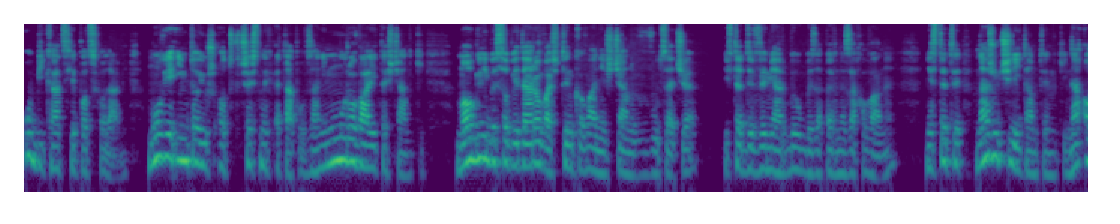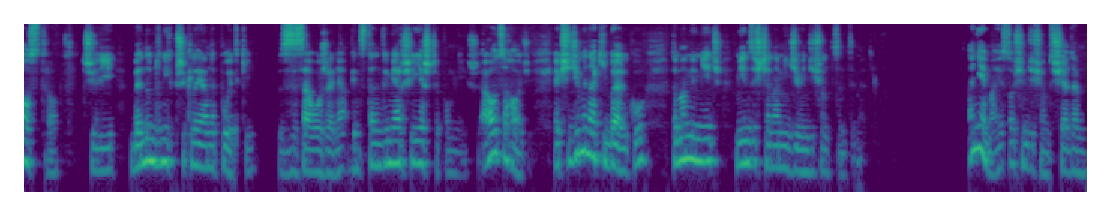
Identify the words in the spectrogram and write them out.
ubikację pod schodami. Mówię im to już od wczesnych etapów, zanim murowali te ścianki. Mogliby sobie darować tynkowanie ścian w WC i wtedy wymiar byłby zapewne zachowany Niestety narzucili tam tynki na ostro, czyli będą do nich przyklejane płytki z założenia, więc ten wymiar się jeszcze pomniejszy. A o co chodzi? Jak siedzimy na kibelku, to mamy mieć między ścianami 90 cm. A nie ma, jest 87,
